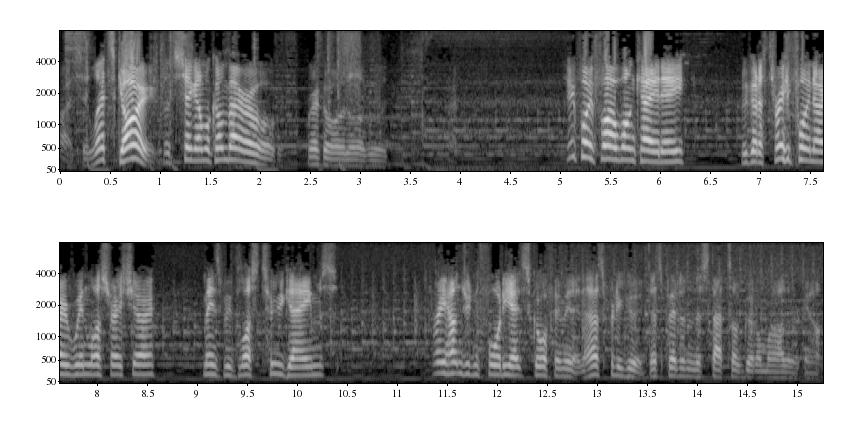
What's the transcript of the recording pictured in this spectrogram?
Alright, so let's go. Let's check out my combat record. Record, 2.51 KD. We've got a 3.0 win-loss ratio. Means we've lost two games. 348 score per minute. That's pretty good. That's better than the stats I've got on my other account.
